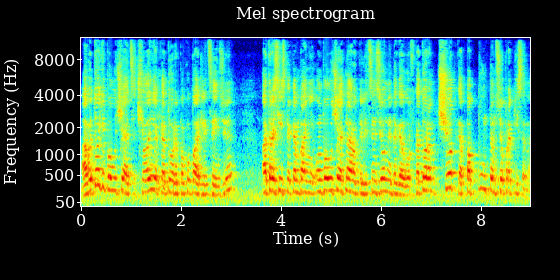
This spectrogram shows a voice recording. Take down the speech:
А в итоге получается, человек, который покупает лицензию от российской компании, он получает на руки лицензионный договор, в котором четко по пунктам все прописано.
